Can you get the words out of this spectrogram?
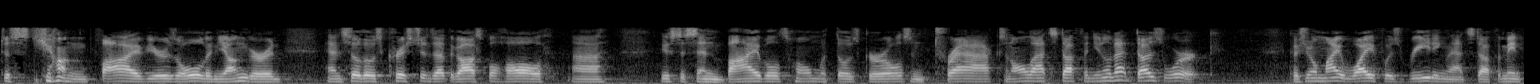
just young, five years old and younger, and and so those Christians at the Gospel Hall uh, used to send Bibles home with those girls and tracts and all that stuff. And you know that does work because you know my wife was reading that stuff. I mean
